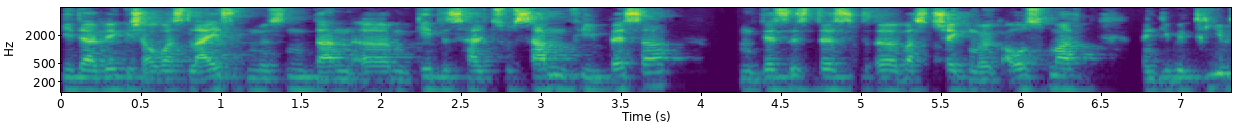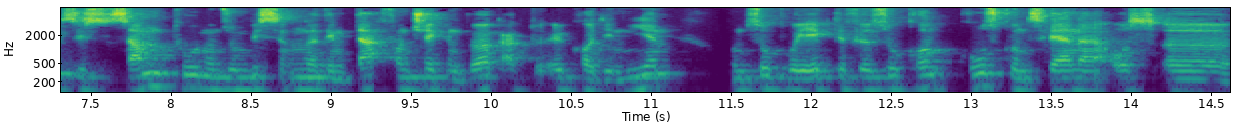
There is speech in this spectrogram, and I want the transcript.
die da wirklich auch was leisten müssen, dann ähm, geht es halt zusammen viel besser. Und das ist das, äh, was Check Work ausmacht. Wenn die Betriebe sich zusammentun und so ein bisschen unter dem Dach von Check Work aktuell koordinieren und so Projekte für so Großkonzerne aus äh,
